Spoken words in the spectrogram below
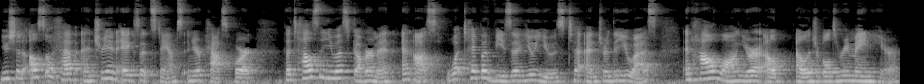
You should also have entry and exit stamps in your passport that tells the US government and us what type of visa you use to enter the US and how long you are el eligible to remain here.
